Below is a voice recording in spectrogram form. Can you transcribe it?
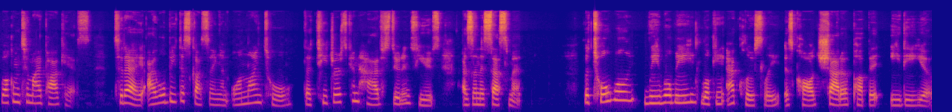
welcome to my podcast. Today, I will be discussing an online tool that teachers can have students use as an assessment. The tool we'll, we will be looking at closely is called Shadow Puppet EDU.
